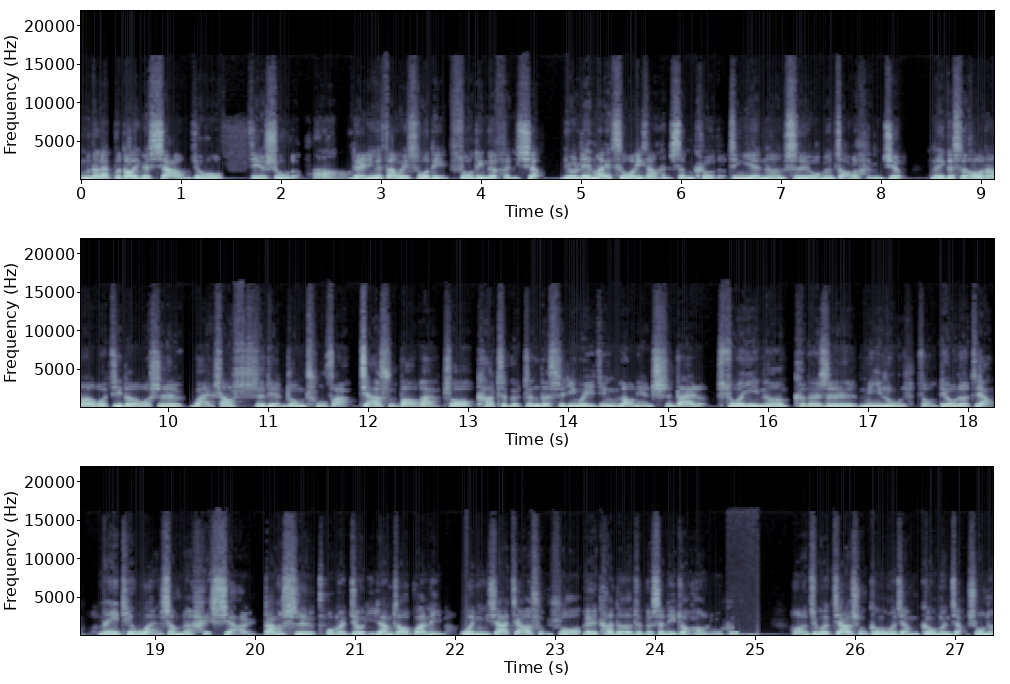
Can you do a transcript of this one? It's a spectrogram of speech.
我们大概不到一个下午就结束了。哦，对，因为范围锁定锁定的很小。有另外一次我印象很深刻的经验呢，是我们找了很久。那个时候呢，我记得我是晚上十点钟出发，家属报案说他这个真的是因为已经老年痴呆了，所以呢可能是迷路走丢了这样。那一天晚上呢还下雨，当时我们就一样照惯例嘛，问一下家属说，哎，他的这个身体状况如何？好，结果家属跟我讲，跟我们讲说呢，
